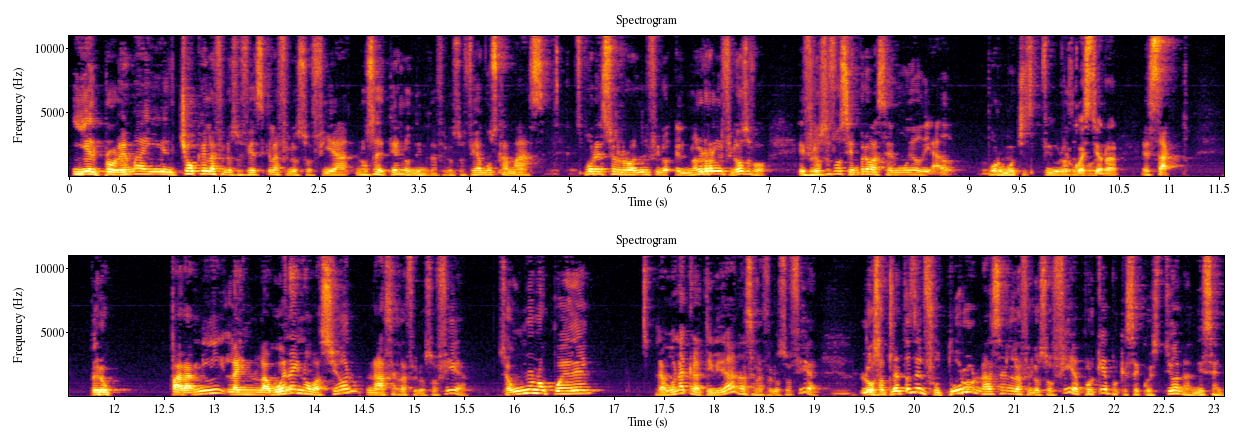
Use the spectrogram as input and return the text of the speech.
Y el problema ahí, el choque de la filosofía es que la filosofía no se detiene en los límites, la filosofía busca más. Es por eso el rol del filo- el, no el rol del filósofo. El filósofo siempre va a ser muy odiado por muchas figuras. Por poder. cuestionar. Exacto. Pero para mí, la, la buena innovación nace en la filosofía. O sea, uno no puede. La buena creatividad nace en la filosofía. Los atletas del futuro nacen en la filosofía. ¿Por qué? Porque se cuestionan. Dicen,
